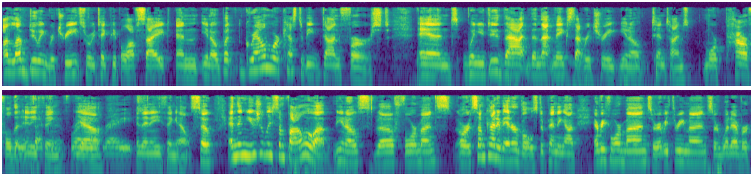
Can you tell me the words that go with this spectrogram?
I love doing retreats where we take people off site and you know but groundwork has to be done first. And when you do that then that makes that retreat you know 10 times more powerful than anything. Right, yeah. right. And than anything else. So and then usually some follow up you know uh, 4 months or some kind of intervals depending on every 4 months or every 3 months or whatever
